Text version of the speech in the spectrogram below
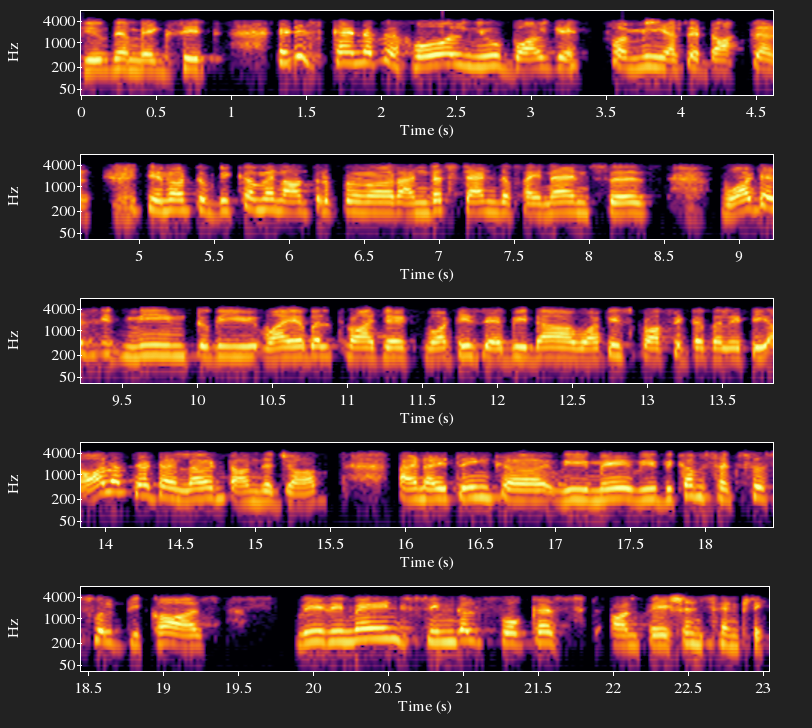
give them exit. It is kind of a whole new ball game for me as a doctor, you know, to become an entrepreneur, understand the finances, what does it mean to be viable project, what is EBITDA, what is profitability, all of that I learned on the job. And I think uh, we may, we become successful because we remained single focused on patient centric.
